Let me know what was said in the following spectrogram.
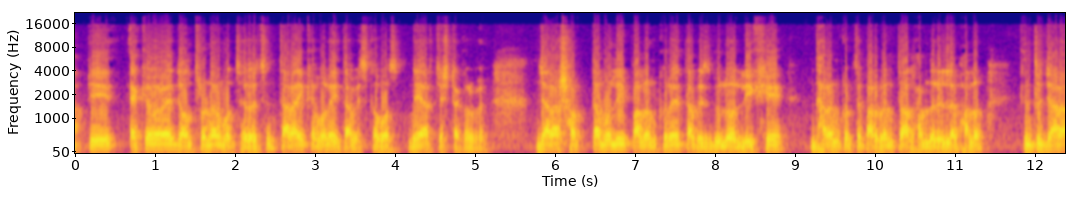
আপনি একেবারে যন্ত্রণার মধ্যে রয়েছেন, তারাই কেবল এই তাবিজ কবজ নেয়ার চেষ্টা করবেন। যারা শর্তাবলী পালন করে তাবিজগুলো লিখে ধারণ করতে পারবেন তো আলহামদুলিল্লাহ ভালো। কিন্তু যারা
